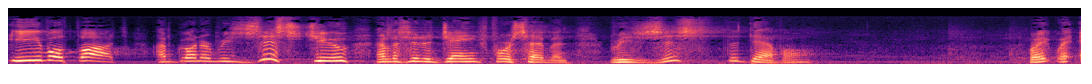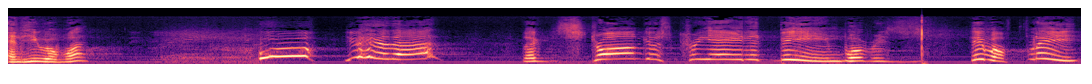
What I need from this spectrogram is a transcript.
evil thoughts, I'm going to resist you. And listen to James 4 7. Resist the devil. Wait, wait. And he will what? You hear that? The strongest created being will res- he will flee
